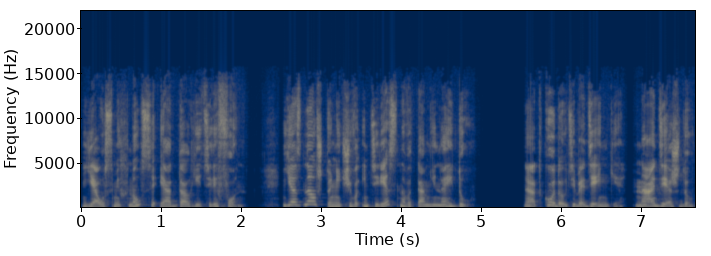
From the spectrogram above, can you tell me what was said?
Я усмехнулся и отдал ей телефон. Я знал, что ничего интересного там не найду. «Откуда у тебя деньги? На одежду,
